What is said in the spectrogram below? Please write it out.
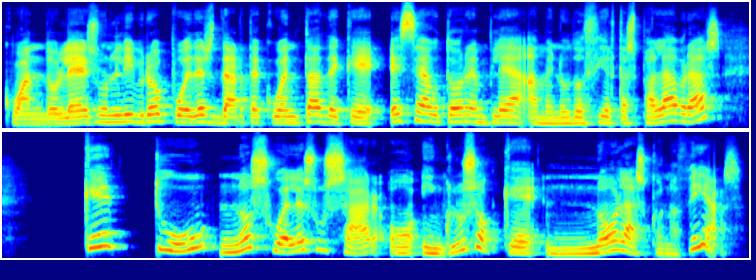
Cuando lees un libro puedes darte cuenta de que ese autor emplea a menudo ciertas palabras que tú no sueles usar o incluso que no las conocías.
